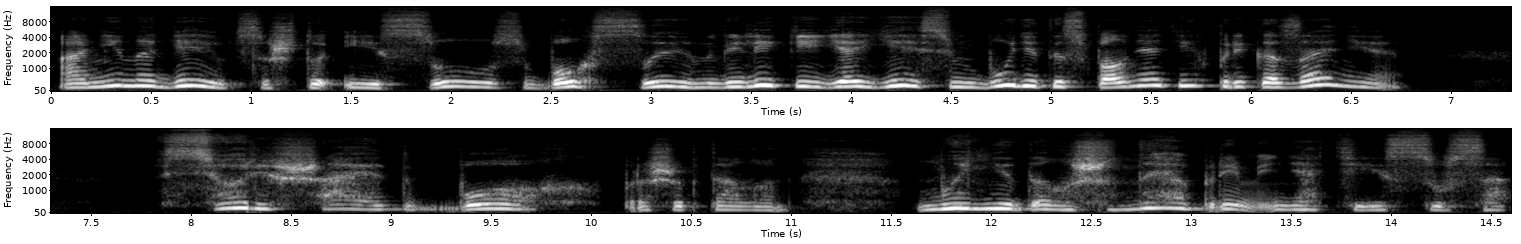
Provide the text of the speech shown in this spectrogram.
Они надеются, что Иисус, Бог Сын, Великий Я Есть, будет исполнять их приказания. «Все решает Бог», — прошептал он, — «мы не должны обременять Иисуса».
